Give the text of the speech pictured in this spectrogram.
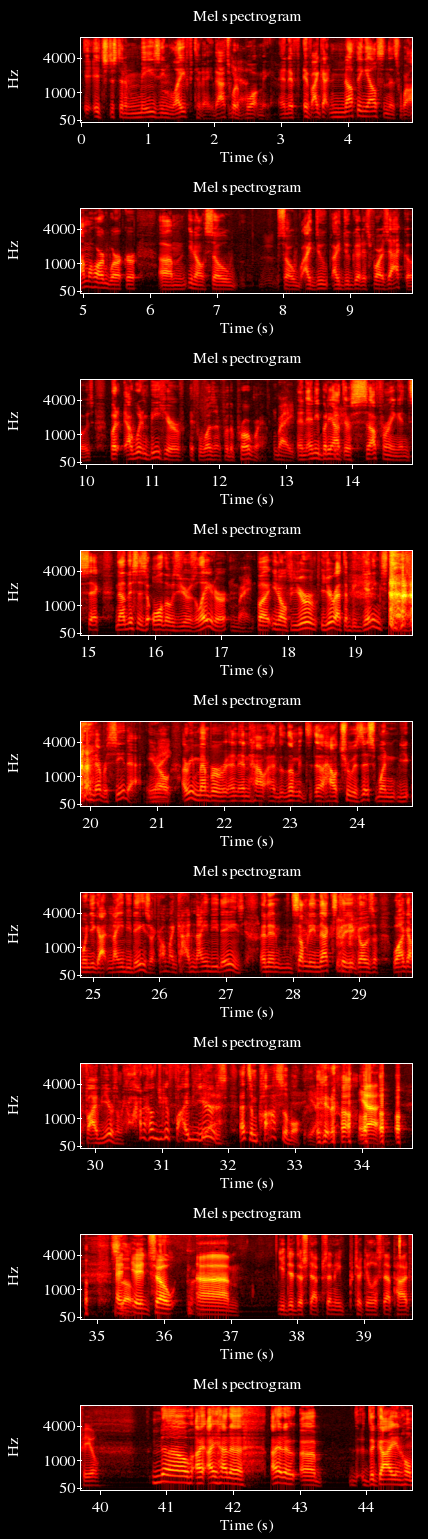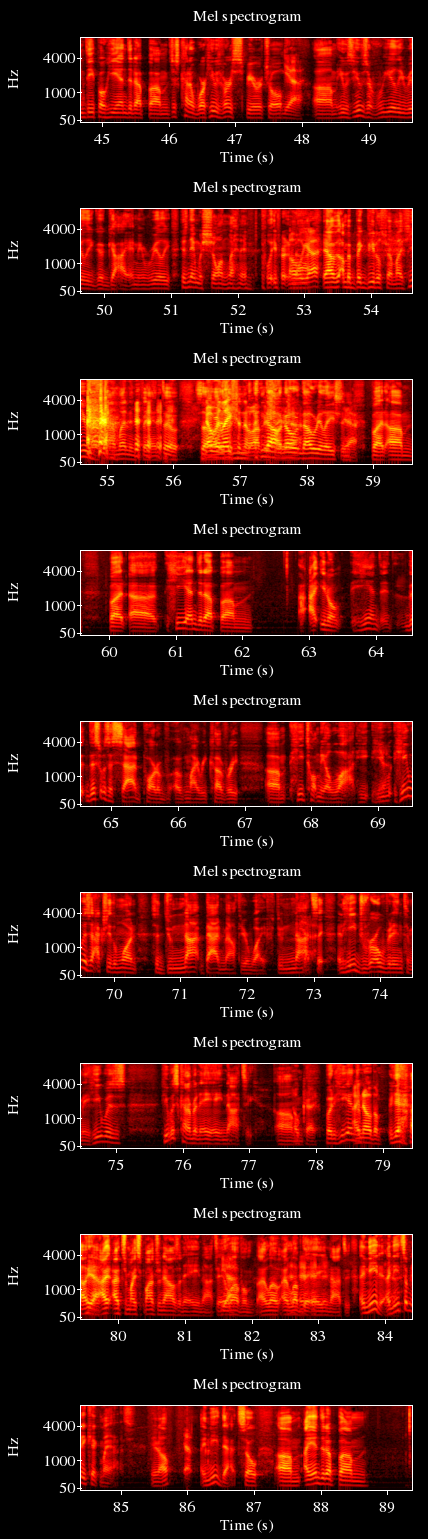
it's just an amazing life today. That's what Yeah. it brought me. And if, if I got nothing else in this world, I'm a hard worker, um, you know, so so I do I do good as far as that goes. But I wouldn't be here if it wasn't for the program. Right. And anybody out there suffering and sick. Now this is all those years later. Right. But you know, if you're you're at the beginning stage, you can never see that. You know, I remember and, and how and let me, uh, how true is this when you, when you got 90 days? Like, oh my God, 90 days. And then somebody next to you goes, well, I got five years. I'm like, how the hell did you get five years? That's impossible. Yeah. You know? Yeah. and So- and so, um, you did the steps. Any particular step hard for you? No, I, I had a, I had a, uh, the guy in Home Depot. He ended up um, just kind of work. He was very spiritual. Yeah. Um, he was he was a really really good guy. I mean, really. His name was Sean Lennon. Believe it or Oh, not. yeah? Yeah. I was, I'm a big Beatles fan. I'm a huge John Lennon fan too. So No relation, though, No, no, yeah. no relation. Yeah. But um, but uh, he ended up. Um, I, you know, he ended, th- this was a sad part of, of my recovery. Um, he taught me a lot. He, he, Yeah. he was actually the one said, "Do not badmouth your wife. Do not Yeah. say." And he drove it into me. He was, he was kind of an AA Nazi. Um, Okay. But he ended I know them. Yeah, oh Yeah. yeah. I, that's my sponsor now is an AA Nazi. I Yeah. love them. I love, I love the AA Nazis. I need it. I need somebody to kick my ass. You know. Yeah. I need that. So um, I ended up. Um,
